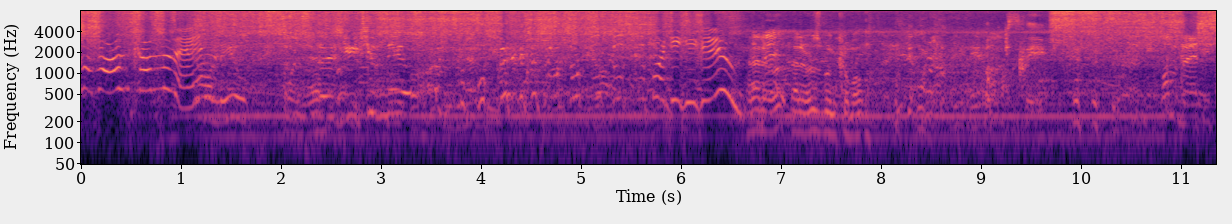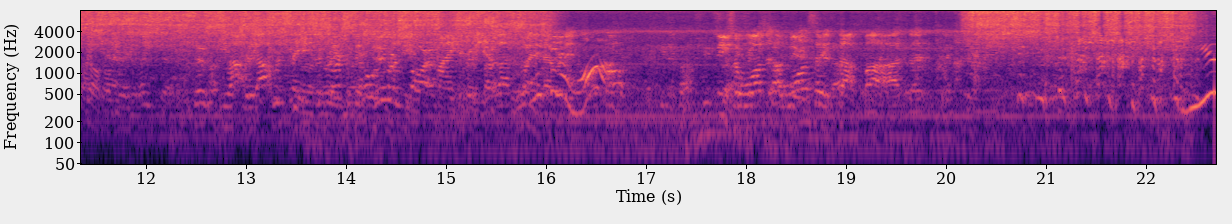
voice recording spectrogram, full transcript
Got that on camera then. Oh, Neil. There's YouTube Neil. What did you do? And then her, then her husband come up. One bed, it's. That was the first part of my career. That's why You know what? So I wasn't, I wasn't that bad. You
